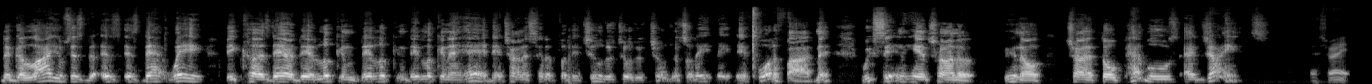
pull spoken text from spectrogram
The Goliaths is, is is that way because they're they're looking they're looking they're looking ahead. They're trying to set up for their children's children's children. So they they they're fortified, man. We're sitting here trying to you know, trying to throw pebbles at giants. That's right.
